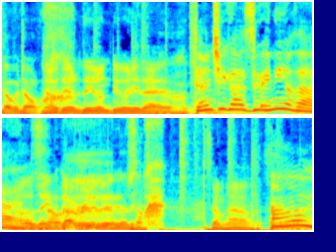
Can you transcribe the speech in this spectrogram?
No, we don't. No, they don't, they don't do any of that. Don't you guys do any of that? No, they No, got rid of it. Somehow. Oh no!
